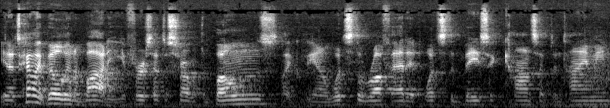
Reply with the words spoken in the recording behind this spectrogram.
you know, it's kind of like building a body. You first have to start with the bones, like, you know, what's the rough edit? What's the basic concept and timing?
